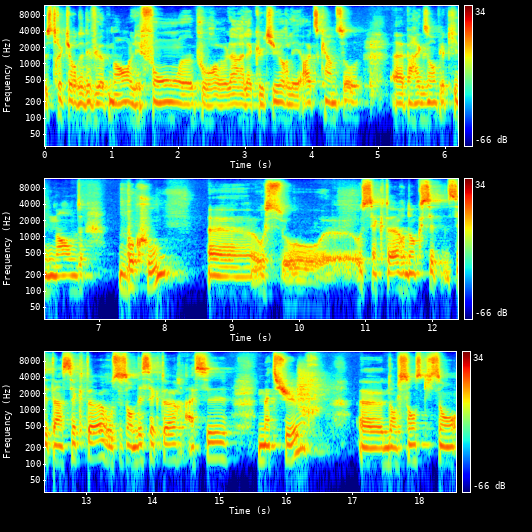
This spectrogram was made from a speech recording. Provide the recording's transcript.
structures de développement, les fonds pour l'art et la culture, les Arts Council, par exemple, qui demandent beaucoup euh, au, secteur. Donc c'est un secteur où ce sont des secteurs assez matures euh, dans le sens qu'ils sont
